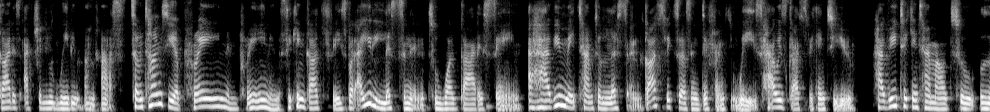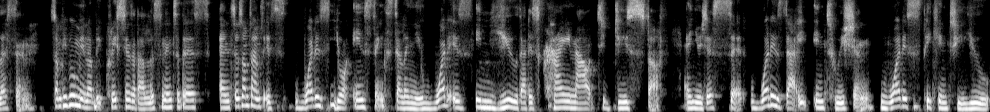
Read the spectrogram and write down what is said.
God is actually waiting on us. Sometimes you're praying and praying and seeking God's face, but are you listening to what God is saying? Have you made time to listen? God speaks to us in different ways. How is God speaking to you? Have you taken time out to listen? Some people may not be Christians that are listening to this. And so sometimes it's what is your instincts telling you? What is in you that is crying out to do stuff? And you just sit. What is that intuition? What is speaking to you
